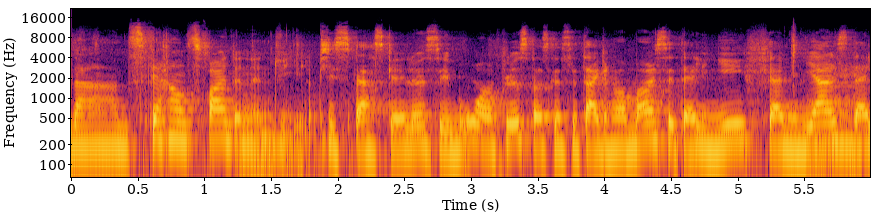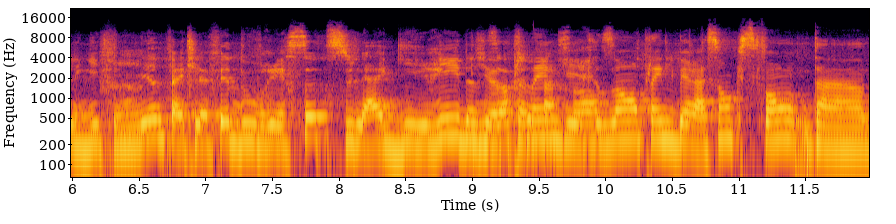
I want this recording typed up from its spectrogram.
dans différentes sphères de notre vie. Puis c'est parce que là, c'est beau en plus, parce que c'est ta grand-mère, c'est ta lignée familiale, c'est ta lignée féminine. Fait que le fait d'ouvrir ça, tu la guéris d'une certaine façon. Il y a plein de guérisons, plein de libérations qui se font dans,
